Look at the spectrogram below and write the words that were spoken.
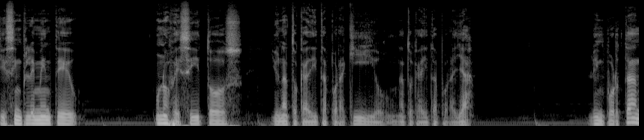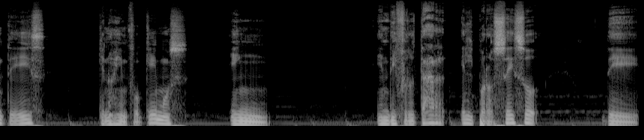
que simplemente unos besitos y una tocadita por aquí o una tocadita por allá. Lo importante es que nos enfoquemos en, en disfrutar el proceso de,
